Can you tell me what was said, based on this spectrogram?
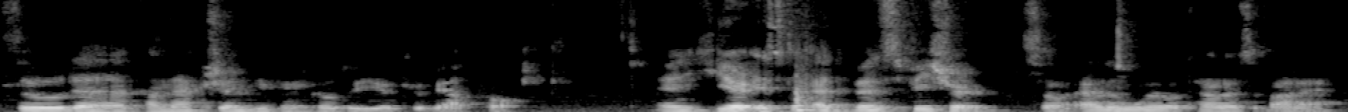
through the connection, you can go to your QVR Pro. And here is the advanced feature. So Alan will tell us about that.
